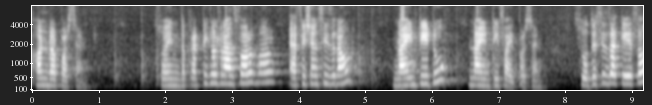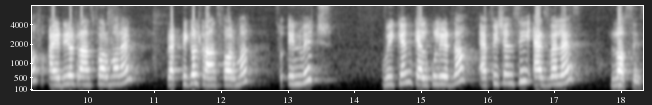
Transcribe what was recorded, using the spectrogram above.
100%. So in the practical transformer, efficiency is around 90 to 95%. So this is the case of ideal transformer and practical transformer. So in which we can calculate the efficiency as well as losses.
